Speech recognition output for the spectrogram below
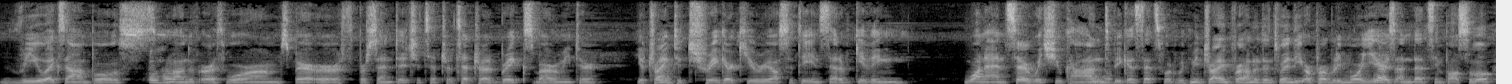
real examples, mm-hmm. amount of earthworms, bare earth percentage, etc., etc., Brix barometer, you're trying mm-hmm. to trigger curiosity instead of giving one answer, which you can't mm-hmm. because that's what we've been trying for 120 or probably more years, yeah. and that's impossible.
